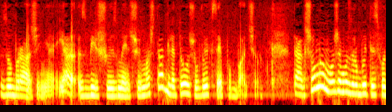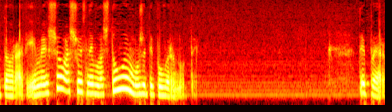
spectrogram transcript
зображення. Я збільшую і зменшую масштаб для того, щоб ви все побачили. Так, що ми можемо зробити з фотографіями? Якщо вас щось не влаштовує, можете повернути. Тепер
